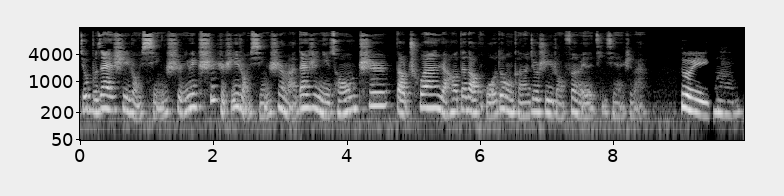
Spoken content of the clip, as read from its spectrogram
就不再是一种形式，因为吃只是一种形式嘛。但是你从吃到穿，然后再到活动，可能就是一种氛围的体现，是吧？对，嗯，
